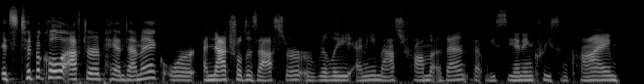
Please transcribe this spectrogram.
It's typical after a pandemic or a natural disaster or really any mass trauma event that we see an increase in crime.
